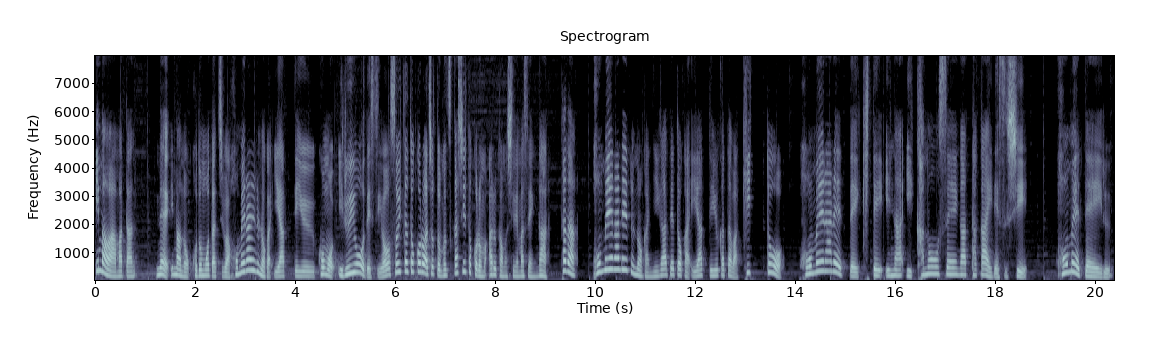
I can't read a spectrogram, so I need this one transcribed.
今はまたね、今の子供たちは褒められるのが嫌っていう子もいるようですよ。そういったところはちょっと難しいところもあるかもしれませんが、ただ、褒められるのが苦手とか嫌っていう方はきっと褒められてきていない可能性が高いですし、褒めている、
